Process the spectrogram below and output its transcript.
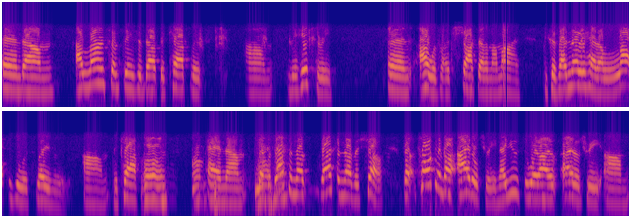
and um I learned some things about the Catholic um the history, and I was like shocked out of my mind because I know they had a lot to do with slavery. Um, the Catholics. Mm-hmm. And um so, but that's another that's another show. But talking about idolatry, and I use the word idolatry um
